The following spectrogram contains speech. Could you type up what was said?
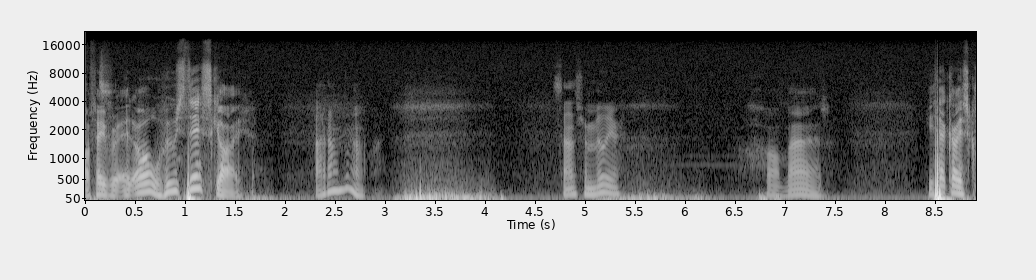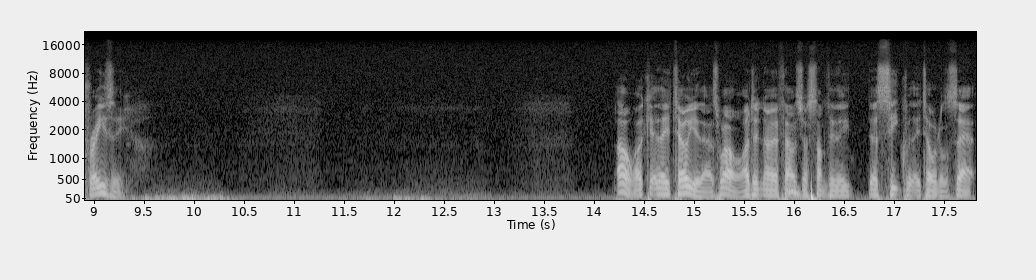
our fact. favorite. Oh, who's this guy? I don't know. Sounds familiar. Oh man, yeah, that guy's crazy. Oh, okay. They tell you that as well. I didn't know if that was just something they a secret they told on set.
